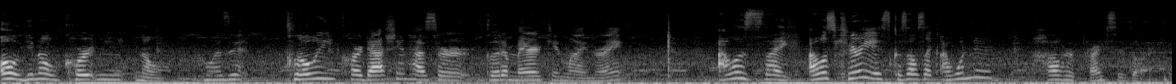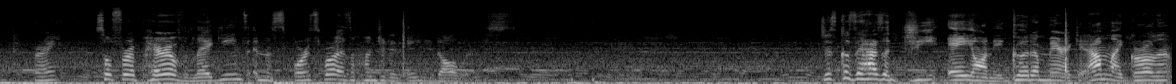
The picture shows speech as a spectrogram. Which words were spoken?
oh, you know, Courtney, no, who is it? Khloe Kardashian has her Good American line, right? I was like, I was curious because I was like, I wonder how her prices are, right? So for a pair of leggings and a sports bra is $180. Just because it has a GA on it, Good American. I'm like, girl,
